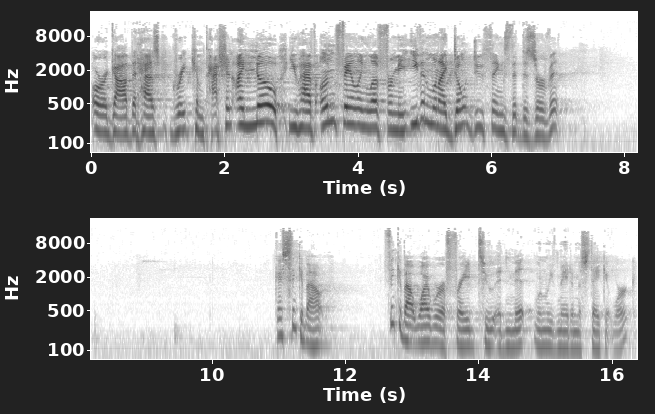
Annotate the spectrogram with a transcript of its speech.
are a God that has great compassion. I know you have unfailing love for me, even when I don't do things that deserve it. Guys, think about, think about why we're afraid to admit when we've made a mistake at work.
